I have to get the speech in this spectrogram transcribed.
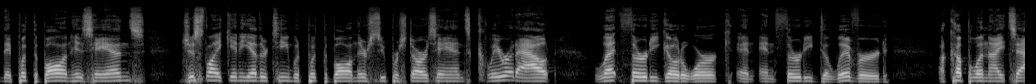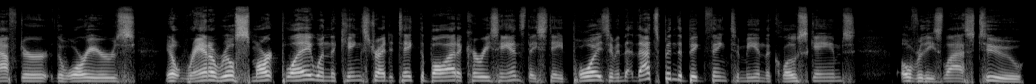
they put the ball in his hands just like any other team would put the ball in their superstars' hands, clear it out, let 30 go to work, and, and 30 delivered a couple of nights after the Warriors you know, ran a real smart play when the Kings tried to take the ball out of Curry's hands. They stayed poised. I mean, that, has been the big thing to me in the close games over these last two.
